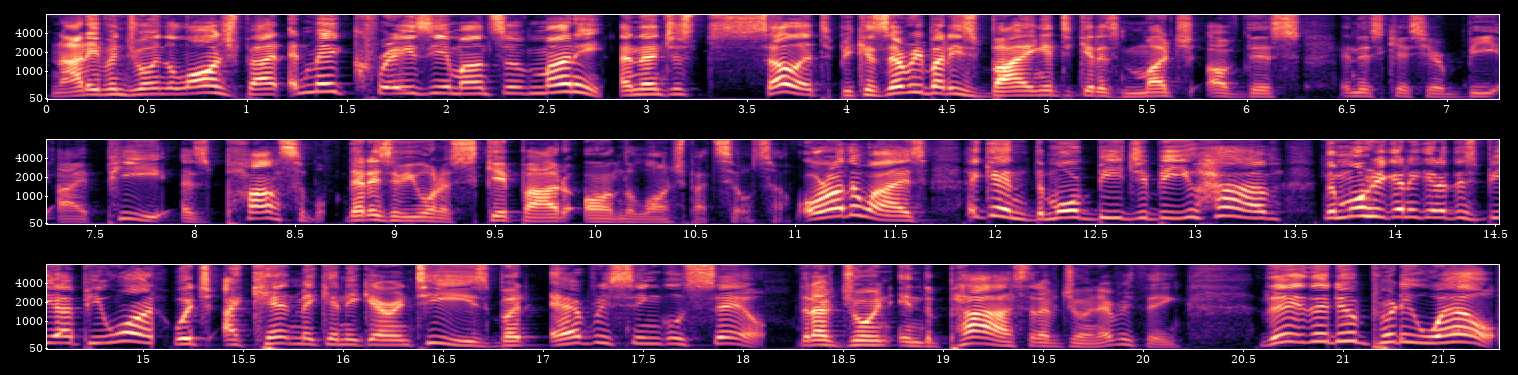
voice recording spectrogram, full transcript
not even join the launchpad, and make crazy amounts of money, and then just sell it because everybody's buying it to get as much of this, in this case here, BIP, as possible. That is if you want to skip out on the launchpad sale sale. Or otherwise, again, the more BGB you have, the more you're going to get of this BIP1, which I can't make any guarantees, but every single sale that I've joined in the past, that I've joined everything, they, they do pretty well.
